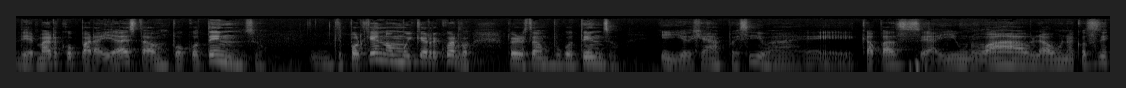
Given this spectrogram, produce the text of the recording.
de, Marco para allá estaba un poco tenso. ¿Por qué? No muy que recuerdo, pero estaba un poco tenso. Y yo dije, ah, pues sí, va, eh, capaz ahí uno habla o una cosa así.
